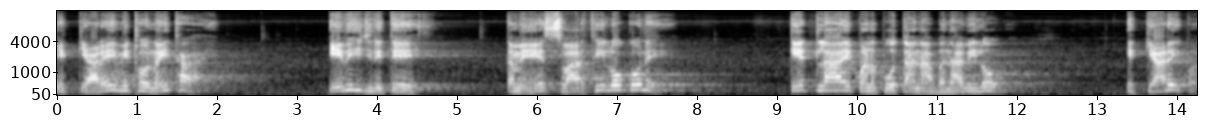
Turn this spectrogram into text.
એ ક્યારેય મીઠો નહીં થાય. એવી જ રીતે તમે સ્વાર્થી લોકોને કેટલાય પણ પોતાના બનાવી લો. એ ક્યારેય પણ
